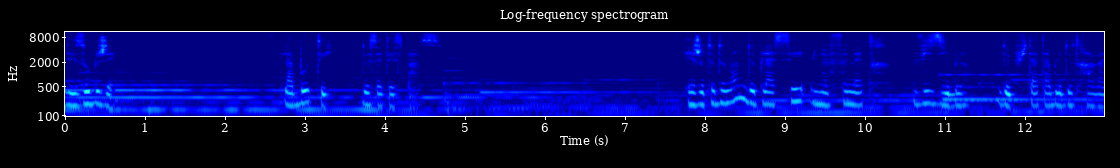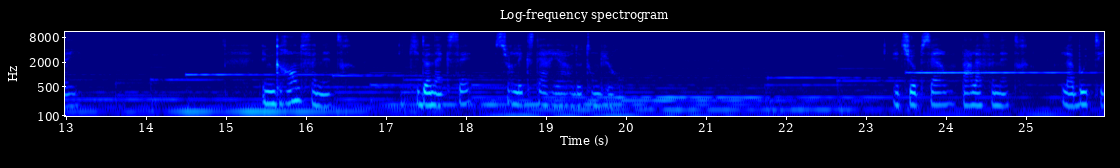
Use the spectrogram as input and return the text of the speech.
les objets, la beauté de cet espace. Et je te demande de placer une fenêtre visible depuis ta table de travail. Une grande fenêtre qui donne accès sur l'extérieur de ton bureau. et tu observes par la fenêtre la beauté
